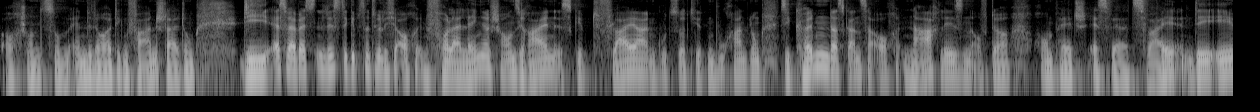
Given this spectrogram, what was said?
auch schon zum Ende der heutigen Veranstaltung. Die SWR-Bestenliste gibt es natürlich auch in voller Länge. Schauen Sie rein. Es gibt Flyer im gut sortierten Buchhandlung. Sie können das Ganze auch nachlesen auf der Homepage swr2.de.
